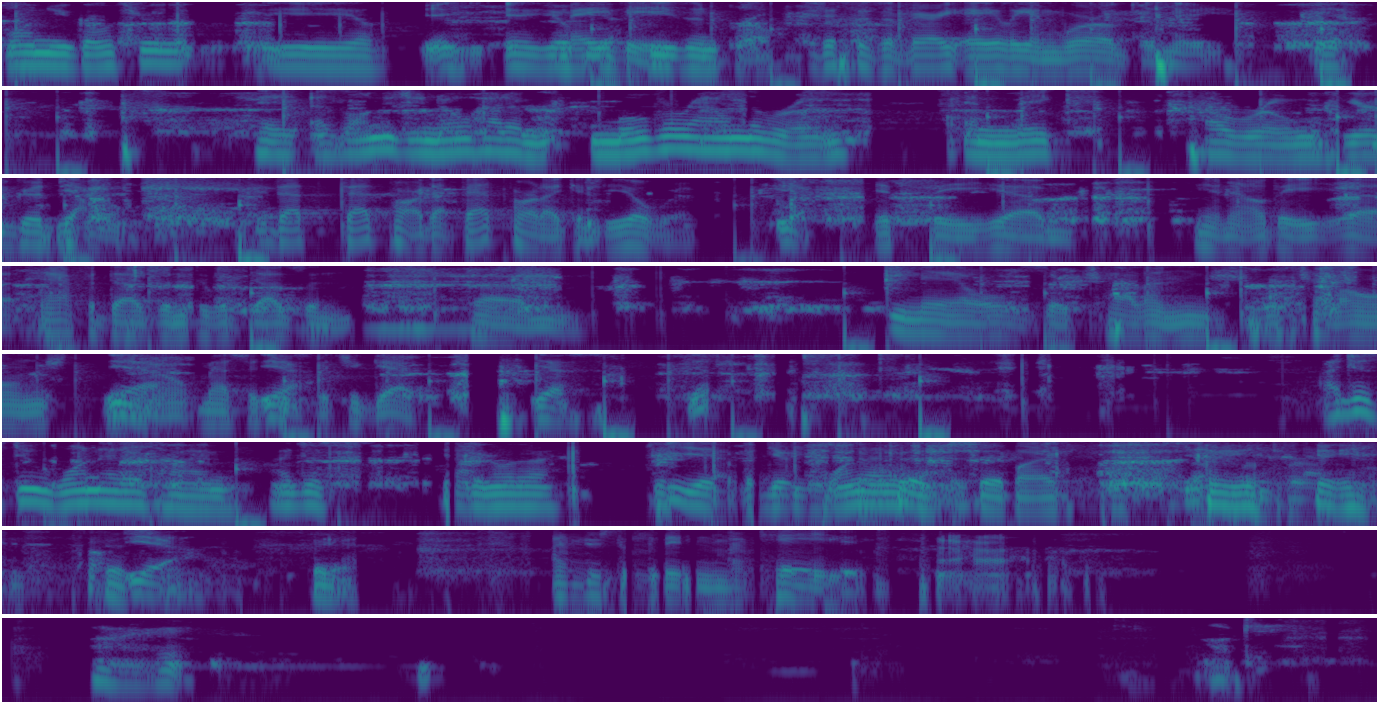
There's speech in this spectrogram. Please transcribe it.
one you go through, you'll you- you'll be a Maybe. seasoned pro. This is a very alien world to me. Hey, as long as you know how to move around the room and make a room, you're good to Yeah. go. That that part that, that part I can deal with. Yeah. It's the um, you know the uh, half a dozen to a dozen um, emails or challenge or challenge you Yeah. know messages Yeah. that you get. Yes. Yep. I just do one at a time. I just you know that. Just yeah, but you're, you're one at a time. shit, Mike. Yeah. Yeah. I'm used to in my cave. All right. Okay.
